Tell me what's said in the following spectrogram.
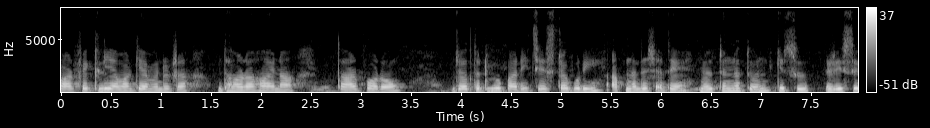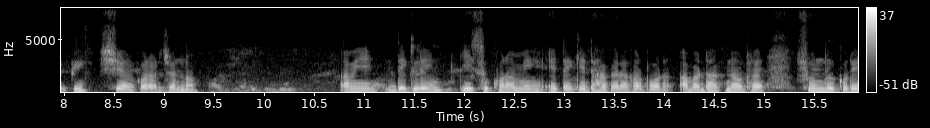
পারফেক্টলি আমার ক্যামেরাটা ধরা হয় না, তারপরও যতটুকু পারি চেষ্টা করি আপনাদের সাথে নতুন নতুন কিছু রেসিপি শেয়ার করার জন্য। আমি দেখলেই কিছুক্ষণ আমি এটাকে ঢাকা রাখার পর আবার ঢাকনা উঠায় সুন্দর করে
